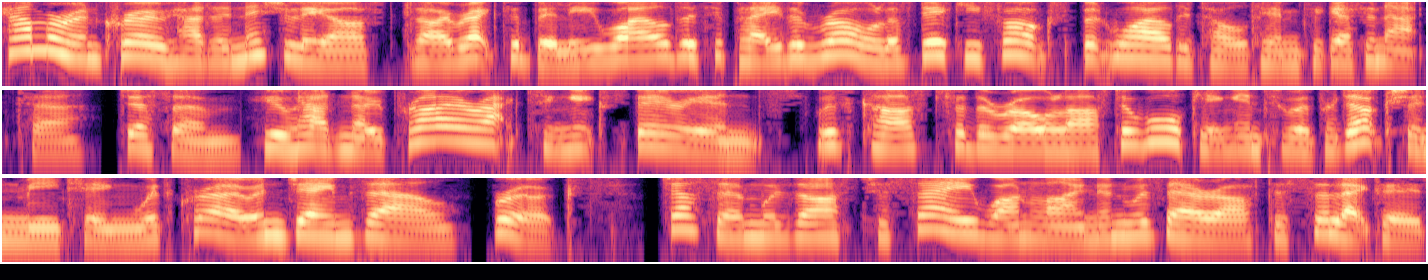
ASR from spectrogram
Cameron Crowe had initially asked director Billy Wilder to play the role of Dickie Fox but Wilder told him to get an actor. Jussim, who had no prior acting experience, was cast for the role after walking into a production meeting with Crowe and James L. Brooks. Jussim was asked to say one line and was thereafter selected.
